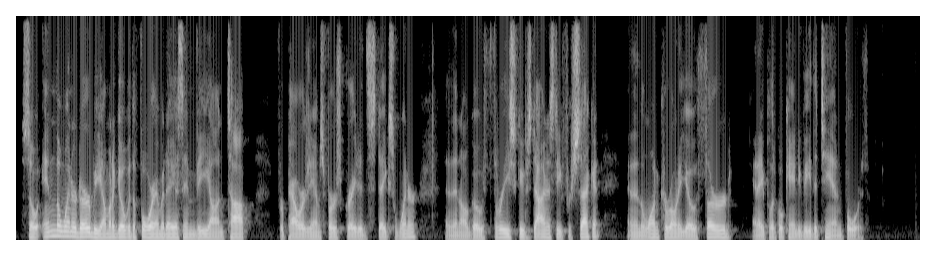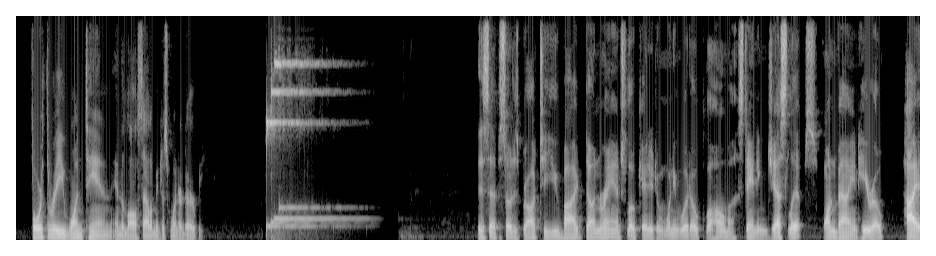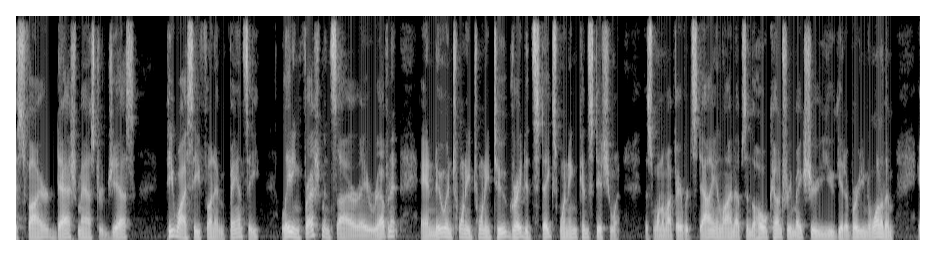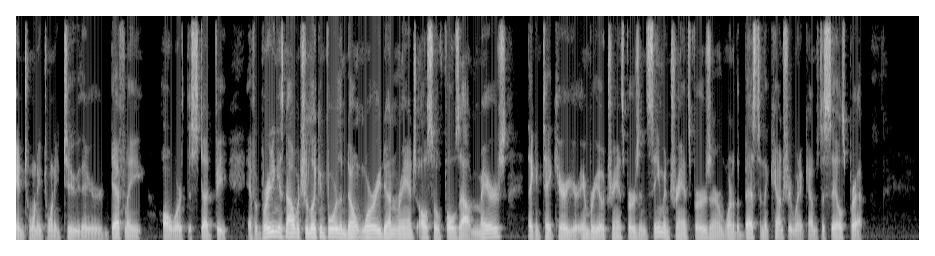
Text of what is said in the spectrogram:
So in the Winter Derby, I'm going to go with the four Amadeus MV on top for Power Jam's first graded stakes winner. And then I'll go three Scoops Dynasty for second and then the one Corona Yo third, and Apolitical Candy V the 10 fourth. 4 3 110 in the Los Alamitos Winter Derby. This episode is brought to you by Dunn Ranch, located in Wynnewood, Oklahoma, standing Jess Lips, One Valiant Hero, Highest Fire, Dash Master Jess, PYC Fun and Fancy, leading freshman sire A Revenant, and new in 2022 graded stakes winning constituent. This is one of my favorite stallion lineups in the whole country. Make sure you get a breeding to one of them in 2022. They're definitely all worth the stud fee. If a breeding is not what you're looking for, then don't worry. Dunn Ranch also foals out mares. They can take care of your embryo transfers and semen transfers and are one of the best in the country when it comes to sales prep.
